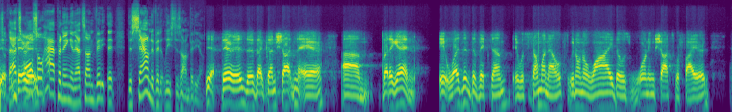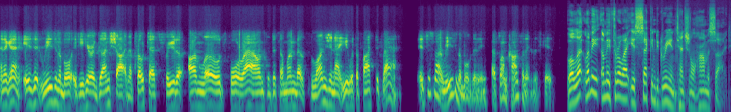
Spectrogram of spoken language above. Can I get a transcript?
So that's also is. happening, and that's on video. The sound of it, at least, is on video. Yeah, there is. There's that gunshot in the air. Um, but again, it wasn't the victim. It was someone else. We don't know why those warning shots were fired. And again, is it reasonable if you hear a gunshot in a protest for you to unload four rounds into someone that's lunging at you with a plastic bag? It's just not reasonable, Vinnie. That's why I'm confident in this case. Well, let, let me let me throw out you second degree intentional homicide,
